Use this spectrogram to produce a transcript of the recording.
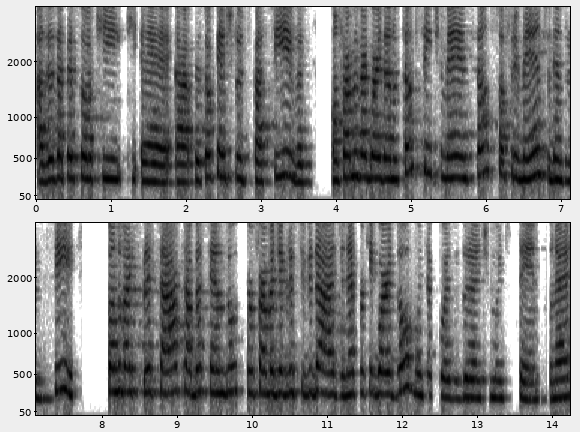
Às vezes a pessoa que, que é, a pessoa que tem atitudes passivas, conforme vai guardando tantos sentimentos, tanto sofrimento dentro de si, quando vai expressar, acaba sendo por forma de agressividade, né? Porque guardou muita coisa durante muito tempo, né?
